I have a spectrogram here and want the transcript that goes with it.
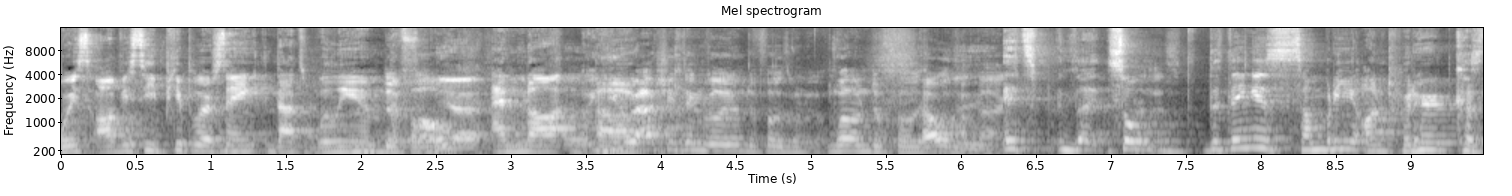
voice, obviously, people are saying that's William Defoe, Dafoe, Yeah, and William not. Dafoe. you uh, actually think William Dafoe is going to William Dafoe? is How going old to is come he? back? It's like, so the thing is, somebody on Twitter, because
